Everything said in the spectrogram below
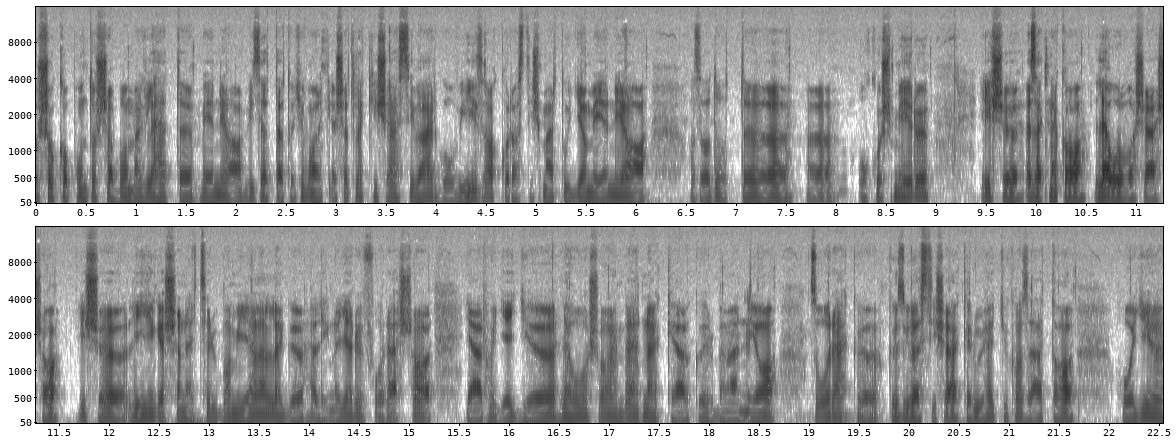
sokkal pontosabban meg lehet mérni a vizet, tehát hogyha van esetleg kis elszivárgó víz, akkor azt is már tudja mérni a, az adott ö, ö, okosmérő, és ö, ezeknek a leolvasása is ö, lényegesen egyszerűbb, ami jelenleg ö, elég nagy erőforrással jár, hogy egy ö, leolvasó embernek kell körbe menni a, az órák ö, közül, ezt is elkerülhetjük azáltal, hogy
